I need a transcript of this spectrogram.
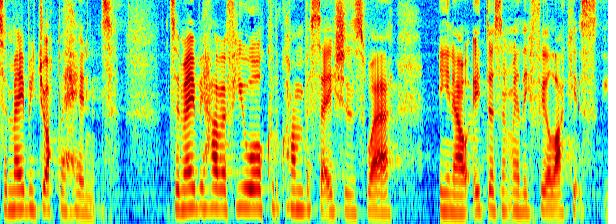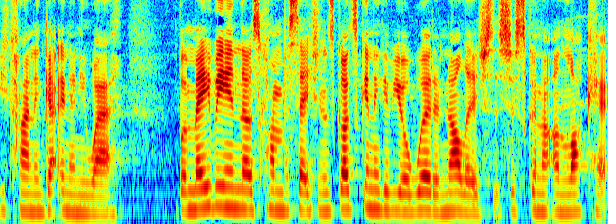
to maybe drop a hint, to maybe have a few awkward conversations where, you know, it doesn't really feel like it's you're kind of getting anywhere. But maybe in those conversations, God's going to give you a word of knowledge that's just going to unlock it.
